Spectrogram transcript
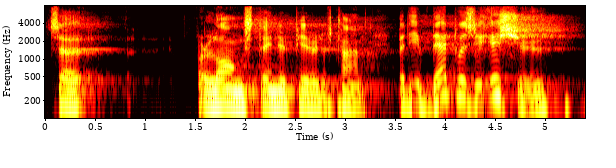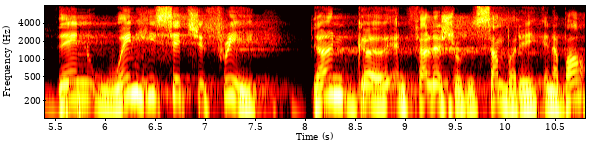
So, for a long, extended period of time. But if that was your issue, then when He sets you free, don't go and fellowship with somebody in a bar.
